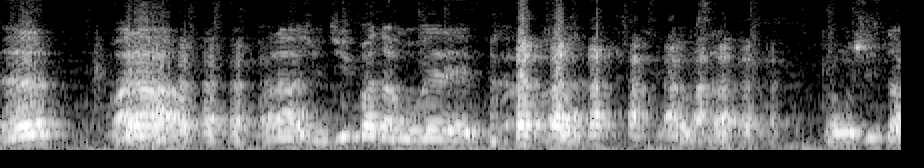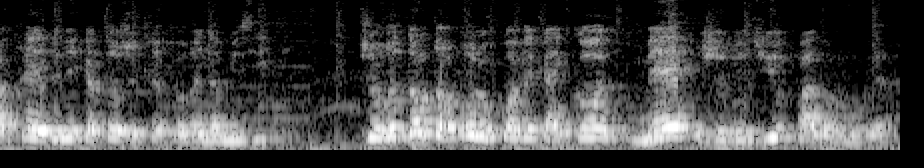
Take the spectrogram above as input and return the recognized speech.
hein Voilà, voilà, je ne dis pas dans mauvais rêve. Voilà, c'est comme ça. Donc juste après 2014, je crée Foreign la musique. Je retente encore le coup avec Icon, mais je ne dure pas dans le mauvais rêve.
